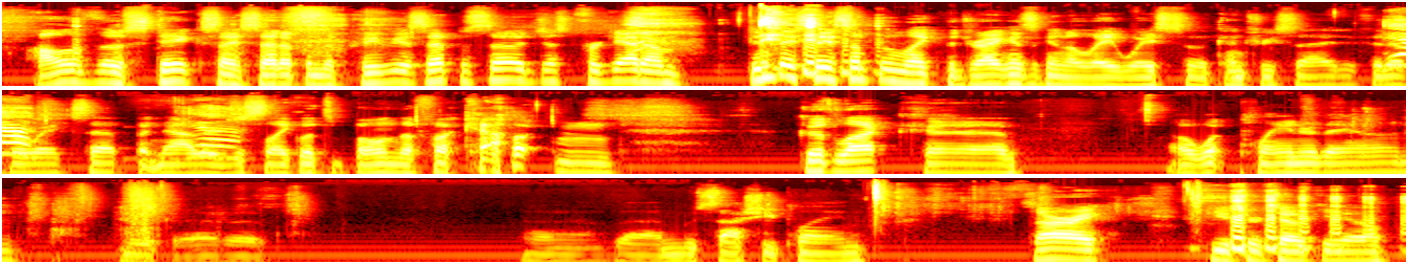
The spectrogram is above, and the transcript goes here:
All of those stakes I set up in the previous episode, just forget them. Didn't they say something like the dragon's going to lay waste to the countryside if it Yeah. ever wakes up? But now Yeah. they're just like, let's bone the fuck out and good luck. Uh, oh, what plane are they on? Look, uh, the, uh, the Musashi plane. Sorry, future Tokyo.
